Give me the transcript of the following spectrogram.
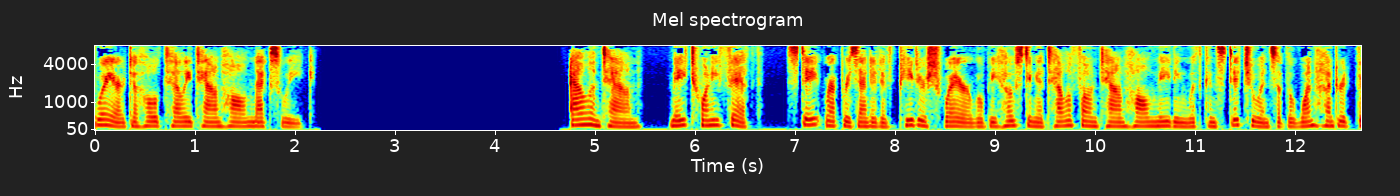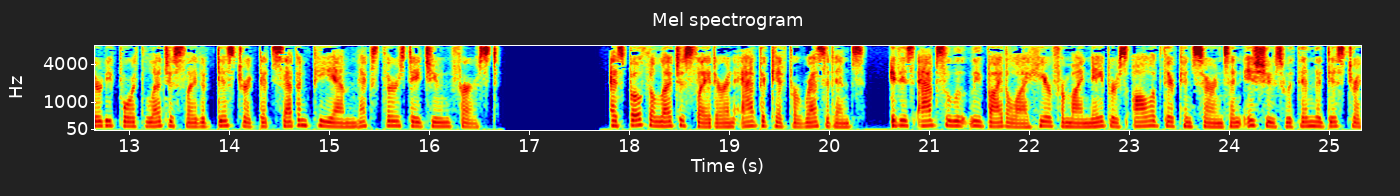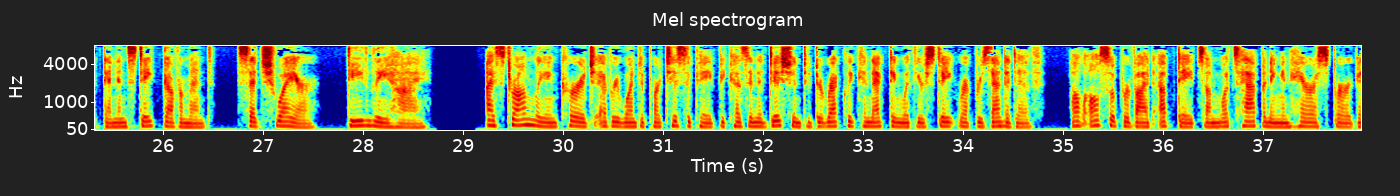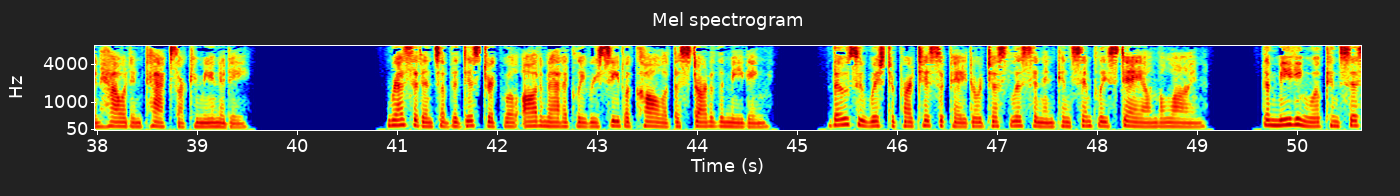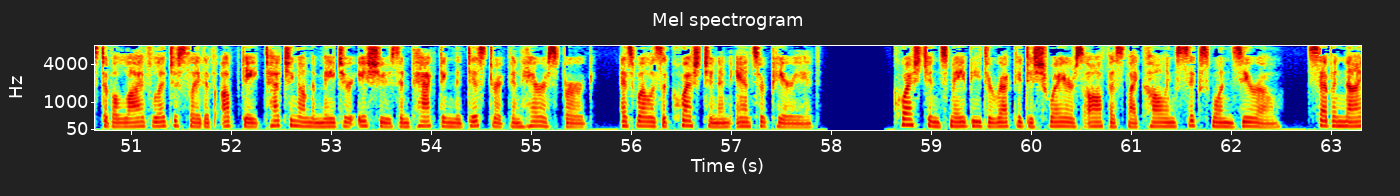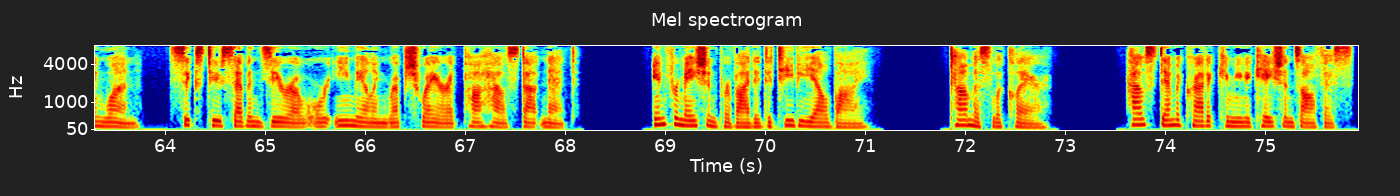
Schweyer to hold Tele Town Hall next week. Allentown, May 25th. State Representative Peter Schweyer will be hosting a telephone town hall meeting with constituents of the 134th Legislative District at 7 p.m. next Thursday, June 1. As both a legislator and advocate for residents, it is absolutely vital I hear from my neighbors all of their concerns and issues within the district and in state government, said Schweyer, D. Lehigh. I strongly encourage everyone to participate because, in addition to directly connecting with your state representative, I'll also provide updates on what's happening in Harrisburg and how it impacts our community. Residents of the district will automatically receive a call at the start of the meeting. Those who wish to participate or just listen in can simply stay on the line. The meeting will consist of a live legislative update touching on the major issues impacting the district and Harrisburg, as well as a question and answer period. Questions may be directed to Schweyer's office by calling 610 791 6270 or emailing repschweyer at pahouse.net. Information provided to TBL by Thomas LeClaire. House Democratic Communications Office.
